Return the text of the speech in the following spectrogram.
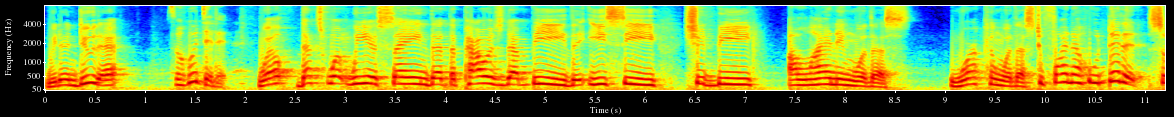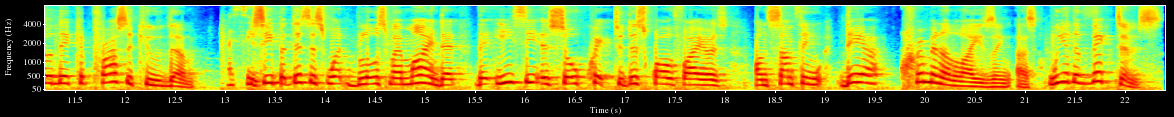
We didn't do that. so who did it? Well, that's what we are saying that the powers that be, the EC, should be aligning with us, working with us to find out who did it so they could prosecute them. I see. You see, but this is what blows my mind that the EC is so quick to disqualify us on something. They are criminalizing us. We are the victims.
